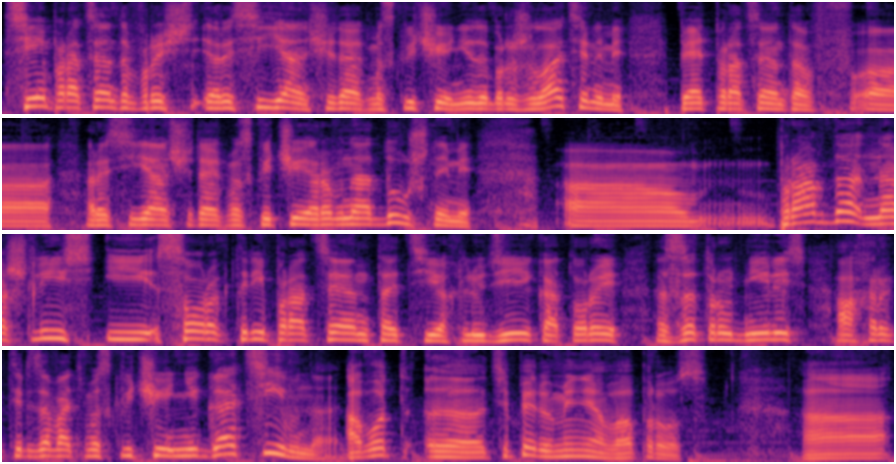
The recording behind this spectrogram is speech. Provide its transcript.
7% рос- россиян считают москвичей недоброжелательными. 5% э, россиян считают москвичей равнодушными. А, правда, нашлись и 43% тех людей, которые затруднились охарактеризовать москвичей негативно. А вот э, теперь у меня вопрос. А,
